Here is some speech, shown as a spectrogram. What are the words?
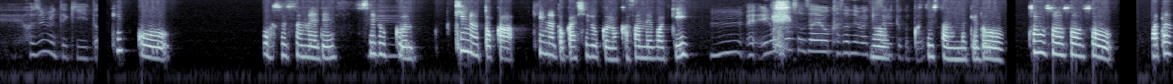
え初めて聞いた結構おすすめです。シルへク、絹とか、絹とかシルクの重ね履きうんえいろんな素材を重ね履きするってこと？靴下なんだけど、そうそうそうそう。私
